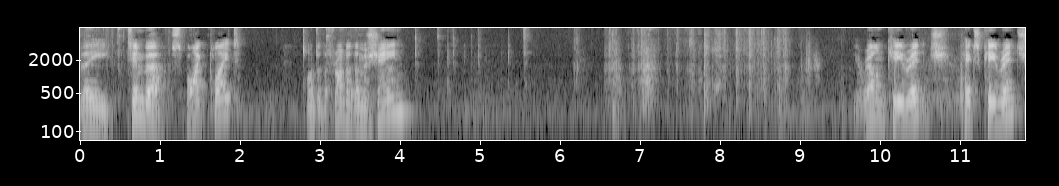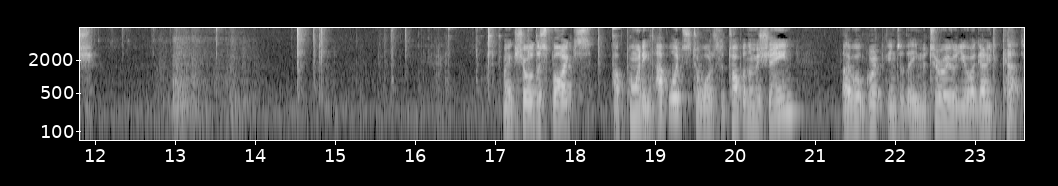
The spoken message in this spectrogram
the timber spike plate onto the front of the machine. Your Allen key wrench, hex key wrench, Make sure the spikes are pointing upwards towards the top of the machine. They will grip into the material you are going to cut.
